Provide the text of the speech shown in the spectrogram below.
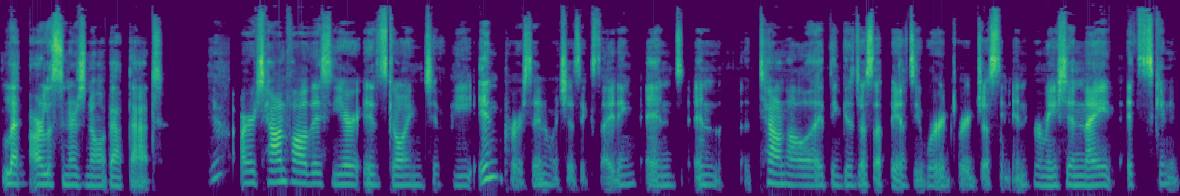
let our listeners know about that. Yeah. Our town hall this year is going to be in person, which is exciting. And in uh, town hall, I think is just a fancy word for just an information night. It's going to be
